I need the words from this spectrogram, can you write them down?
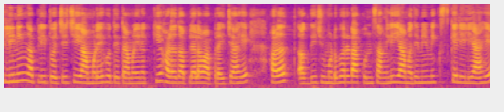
क्लिनिंग आपली त्वचेची यामुळे होते त्यामुळे नक्की हळद आपल्याला वापरायची आहे. हळद अगदी चिमूटभर टाकून चांगली यामध्ये मी मिक्स केलेली आहे.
